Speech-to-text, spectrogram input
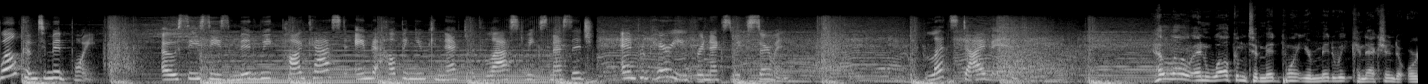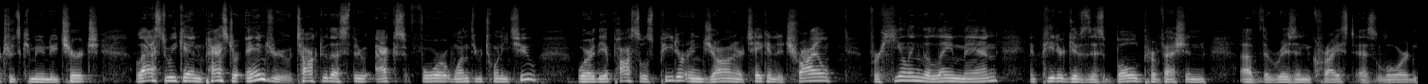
Welcome to Midpoint, OCC's midweek podcast aimed at helping you connect with last week's message and prepare you for next week's sermon. Let's dive in. Hello and welcome to Midpoint, your midweek connection to Orchards Community Church. Last weekend, Pastor Andrew talked with us through Acts 4 1 through 22, where the apostles Peter and John are taken to trial for healing the lame man, and Peter gives this bold profession of the risen Christ as Lord.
